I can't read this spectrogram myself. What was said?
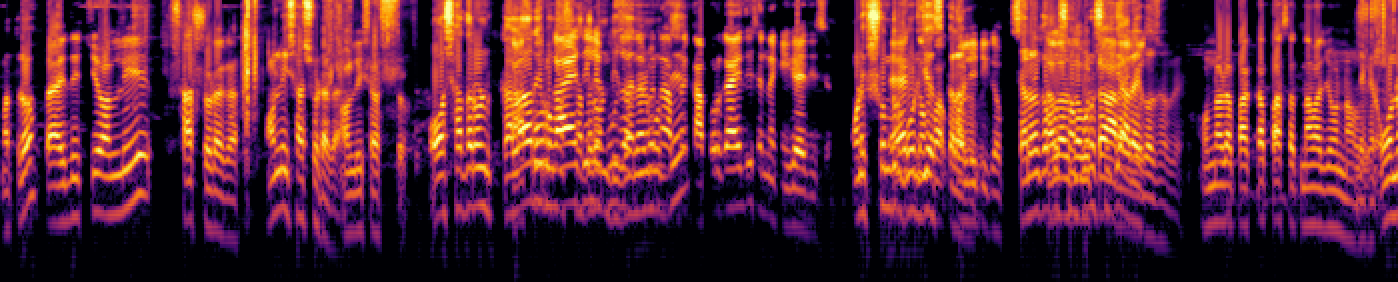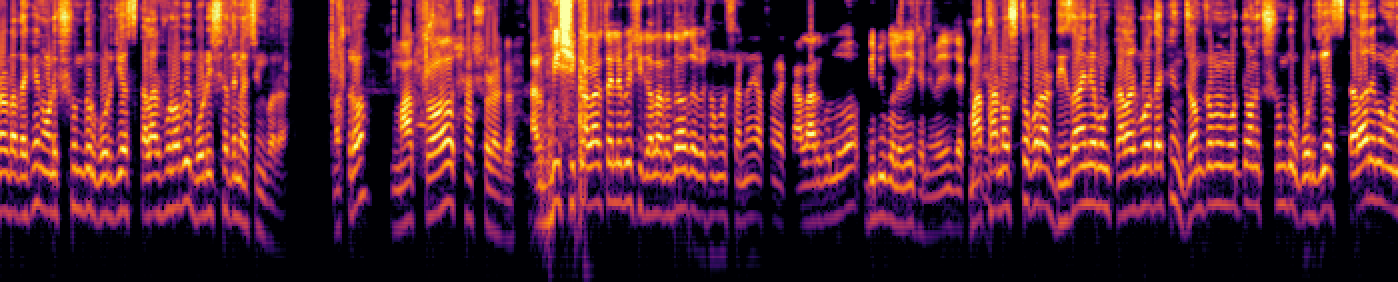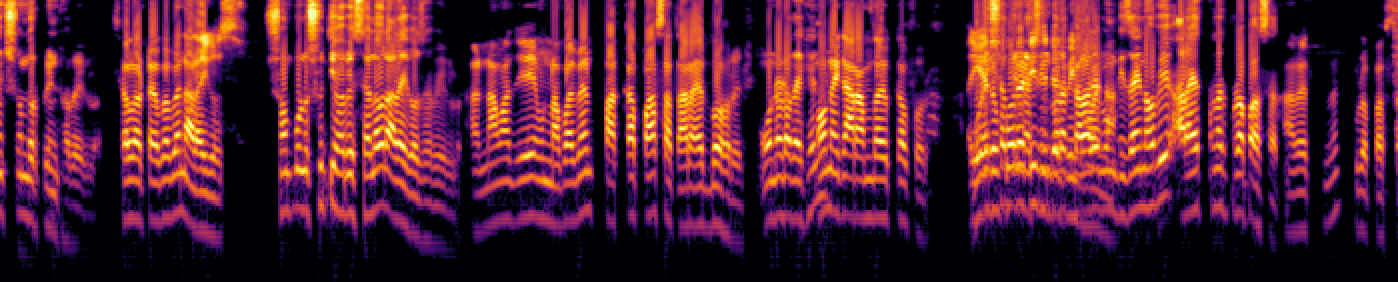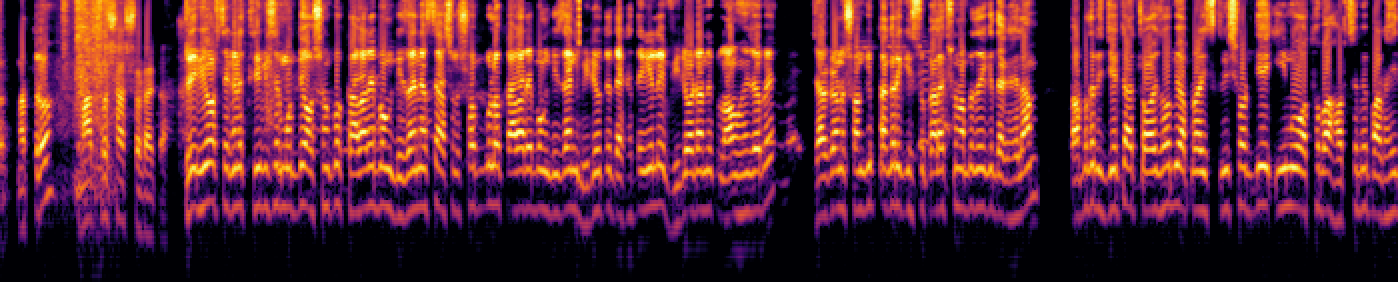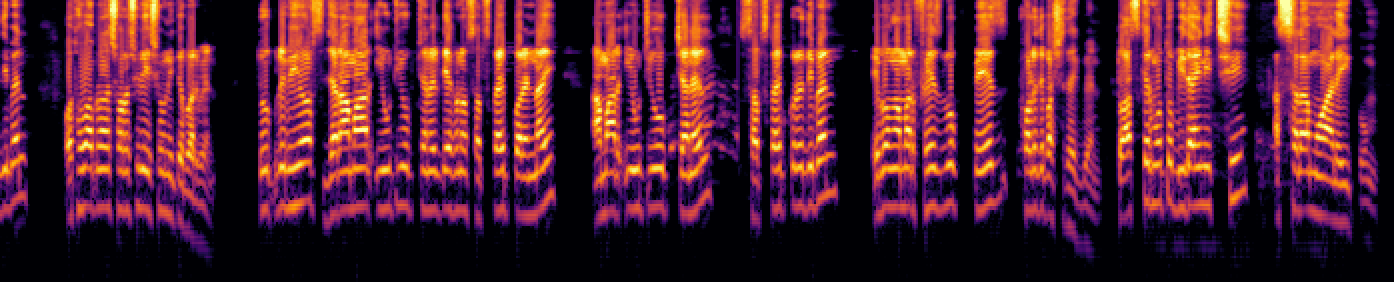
মাত্র? প্রাইস দিচ্ছি অনলি সাতশো টাকা। অনলি সাতশো টাকা। অনলি সাতশো। অসাধারণ কালার এবং গায়ে অসাধারণ ডিজাইনের মধ্যে কাপড় গায়ে দিছেন নাকি গায়ে দিছেন? অনেক সুন্দর গর্জিয়াস কালার কোয়ালিটি কাপড়। স্যালোয়ার কাপড় সম্পূর্ণ সুতি আড়াই গজ। হবে। অন্যটা পাক্কা পাঁচ হাত নামাজ হবে। দেখেন ওনাটা দেখেন অনেক সুন্দর গর্জিয়াস কালারফুল হবে বডির সাথে ম্যাচিং করা। মাত্র? মাত্র সাতশো টাকা। আর বেশি কালার চাইলে বেশি কালার দেওয়া যাবে সমস্যা নাই। আপনার কালারগুলো ভিডিও করে দেখে নেবেন মাথা নষ্ট করা ডিজাইন এবং কালারগুলো দেখেন জমজমের মধ্যে অনেক সুন্দর গর্জিয়াস কালার এবং অনেক সুন্দর প্রিন্ট হবে এগুলো। সালোয়ারটা পাবেন আড়াই গজ। সম্পূর্ণ সুতি হবে স্যালোয়ার আড়াই গজ হবে এগুলো। আর নামাজে না পাবেন পাক্কা পাঁচ হাত আড়াই হাত বহরের। ওনাটা দেখেন। অনেক আরামদায়ক কাপড়। এর উপরে ডিজিটাল প্রিন্ট কালার এবং ডিজাইন হবে আড়াই হাত পানার পুরো পাঁচ হাত। আপনার পুরো পাঁচ হাত। মাত্র? মাত্র সাতশো টাকা। থ্রি ভিউয়ার্স এখানে থ্রি পিসের মধ্যে অসংখ্য কালার এবং ডিজাইন আছে। আসলে সবগুলো কালার এবং ডিজাইন ভিডিওতে দেখাতে গেলে ভিডিওটা অনেক লং হয়ে যাবে। যার কারণে সংক্ষিপ্ত আকারে কিছু কালেকশন আপনাদেরকে দেখাইলাম। তো আপনাদের যেটা চয়েস হবে আপনারা স্ক্রিনশট দিয়ে ইমো অথবা হোয়াটসঅ্যাপে পাঠিয়ে দিবেন অথবা আপনারা সরাসরি এসেও নিতে পারবেন। তো ভিউয়ার্স যারা আমার ইউটিউব চ্যানেলটি এখনও সাবস্ক্রাইব করেন নাই আমার ইউটিউব চ্যানেল সাবস্ক্রাইব করে দিবেন। এবং আমার ফেসবুক পেজ ফলোতে পাশে থাকবেন। তো আজকের মতো বিদায় নিচ্ছি। আসসালামু আলাইকুম।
